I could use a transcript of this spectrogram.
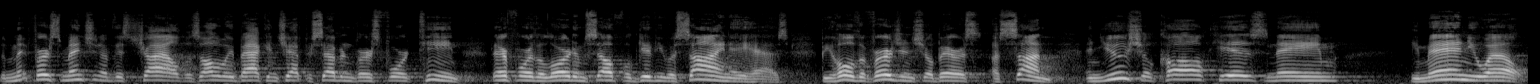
the first mention of this child was all the way back in chapter 7, verse 14. Therefore, the Lord himself will give you a sign, Ahaz. Behold, the virgin shall bear a son, and you shall call his name Emmanuel.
